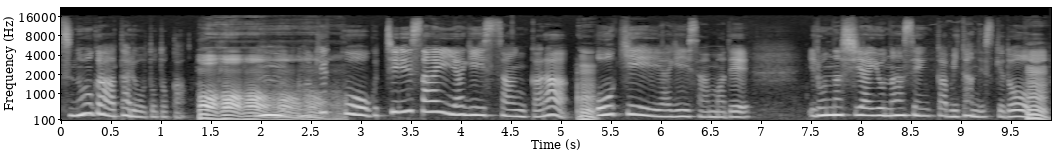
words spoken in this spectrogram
角が当たる音とか、はあはあはあ、うん、あの結構小さいヤギさんから大きいヤギさんまでいろんな試合を何戦か見たんですけど、うん、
